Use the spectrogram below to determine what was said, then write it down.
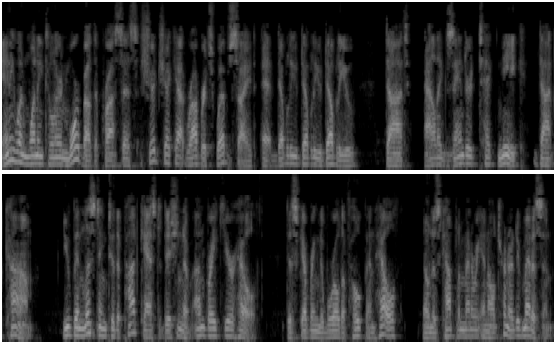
Anyone wanting to learn more about the process should check out Robert's website at www.alexandertechnique.com. You've been listening to the podcast edition of Unbreak Your Health, discovering the world of hope and health known as complementary and alternative medicine.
